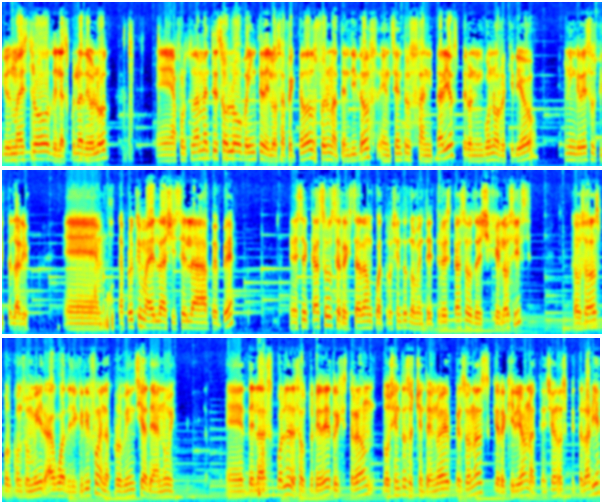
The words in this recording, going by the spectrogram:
y un maestro de la escuela de Olot eh, afortunadamente, solo 20 de los afectados fueron atendidos en centros sanitarios, pero ninguno requirió un ingreso hospitalario. Eh, la próxima es la Gisela APP. En este caso se registraron 493 casos de shigelosis causados por consumir agua del grifo en la provincia de Anhui, eh, de las cuales las autoridades registraron 289 personas que requirieron atención hospitalaria,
